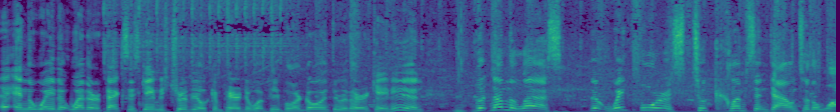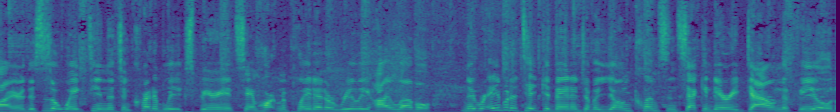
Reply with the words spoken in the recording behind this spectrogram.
And the way that weather affects this game is trivial compared to what people are going through with Hurricane Ian. But nonetheless, that Wake Forest took Clemson down to the wire. This is a Wake team that's incredibly experienced. Sam Hartman played at a really high level, and they were able to take advantage of a young Clemson secondary down the field.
